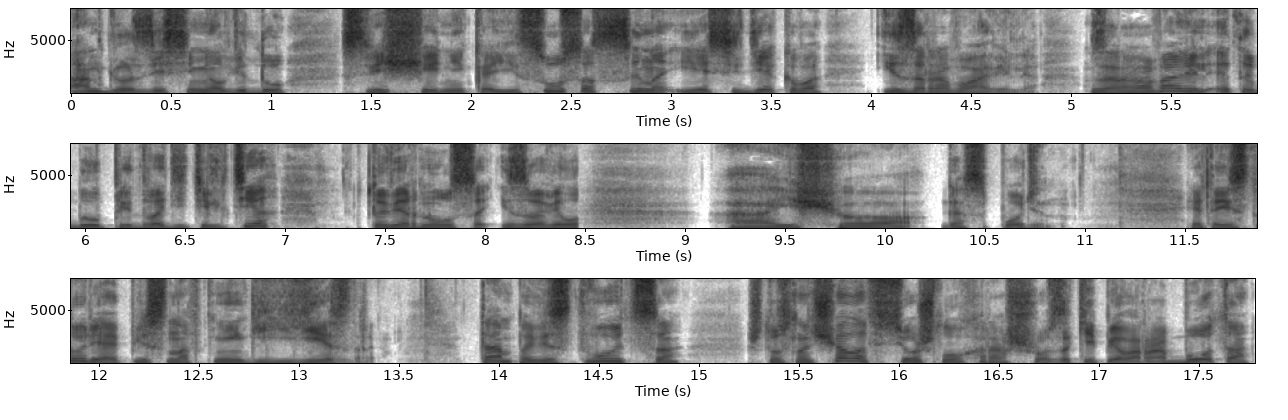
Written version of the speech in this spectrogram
Ангел здесь имел в виду священника Иисуса, сына Иосидекова, и Зарававеля. Зарававель – это был предводитель тех, кто вернулся из Вавилона. А еще Господин. Эта история описана в книге Ездры. Там повествуется что сначала все шло хорошо, закипела работа,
